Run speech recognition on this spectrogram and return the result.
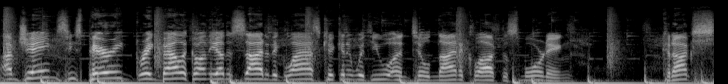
I'm James. He's Perry. Greg Ballack on the other side of the glass, kicking it with you until 9 o'clock this morning. Canucks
